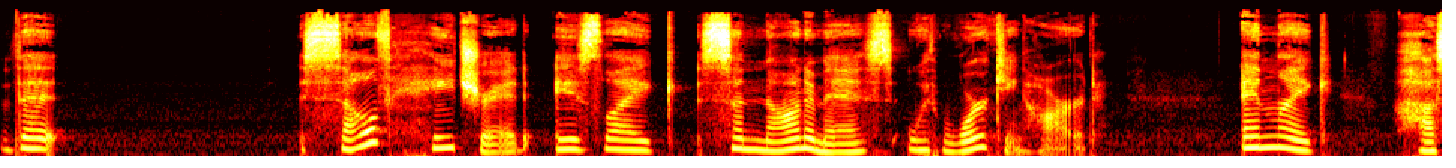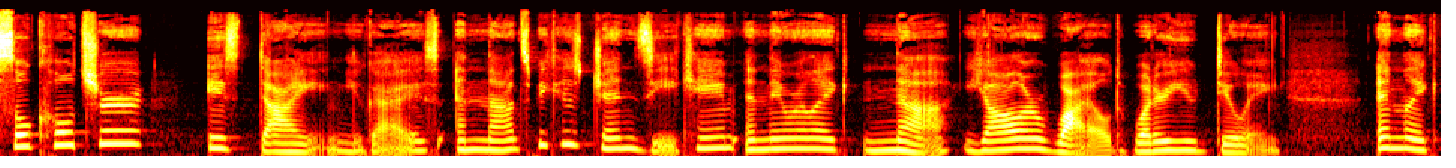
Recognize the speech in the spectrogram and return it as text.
that self hatred is like synonymous with working hard. And like hustle culture is dying, you guys. And that's because Gen Z came and they were like, nah, y'all are wild. What are you doing? And like,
